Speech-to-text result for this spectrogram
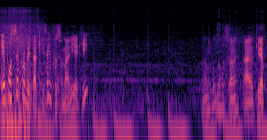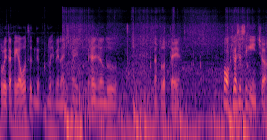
Eu posso aproveitar aqui. Será que funcionaria aqui? Não, não funciona. Ah, eu queria aproveitar e pegar outro do, Revenante, mas não do, da Proteia. Bom, aqui vai ser o seguinte, ó.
